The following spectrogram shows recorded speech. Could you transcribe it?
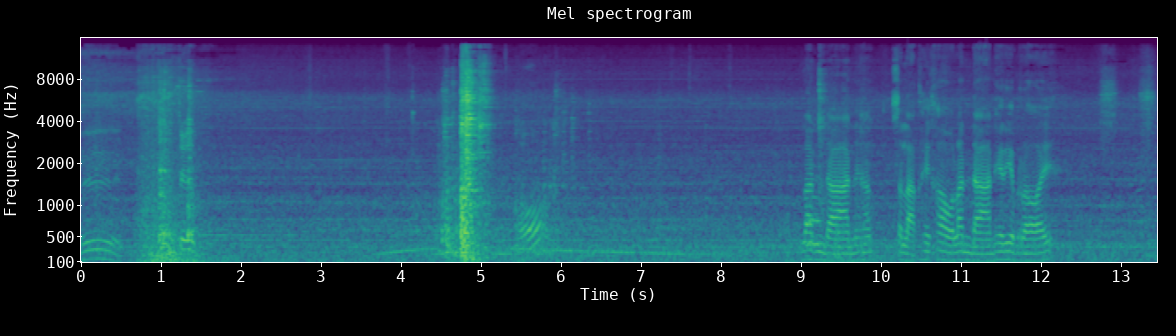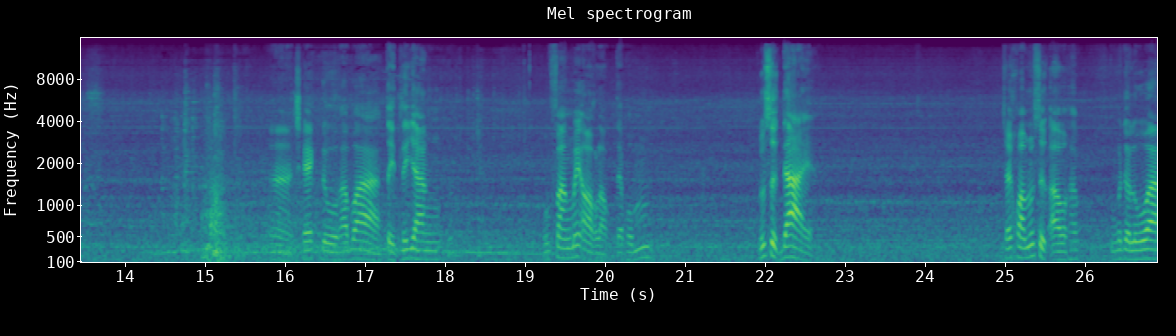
อือจึบโอ้ลั่นดานนะครับ สลักให้เข้าลั่นดานให้เรียบร้อย อ่า เช็คดูครับว่าติดหรือยัง ผมฟังไม่ออกหรอก แต่ผมรู้สึกได้ ใช้ความรู้สึกเอาครับผมก็จะรู้ว่า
